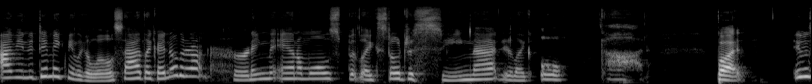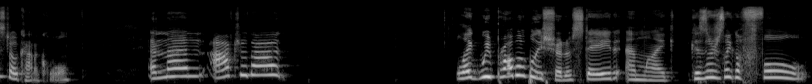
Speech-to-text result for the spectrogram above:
I mean, it did make me like a little sad. Like I know they're not hurting the animals, but like still just seeing that, you're like, "Oh god." But it was still kind of cool. And then after that, like we probably should have stayed and like because there's like a full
